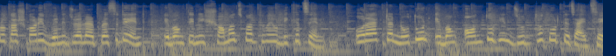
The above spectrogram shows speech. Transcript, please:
প্রকাশ করে ভেনেজুয়েলার প্রেসিডেন্ট এবং তিনি সমাজ মাধ্যমেও লিখেছেন, ওরা একটা নতুন এবং অন্তহীন যুদ্ধ করতে চাইছে।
